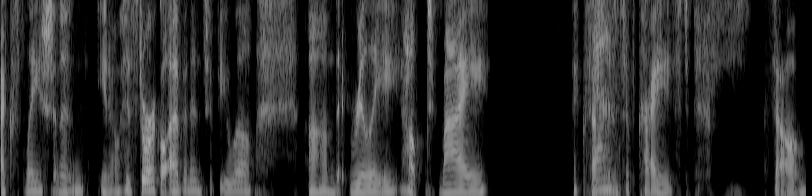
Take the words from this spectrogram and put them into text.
explanation and, you know, historical evidence, if you will, um, that really helped my acceptance of Christ. So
